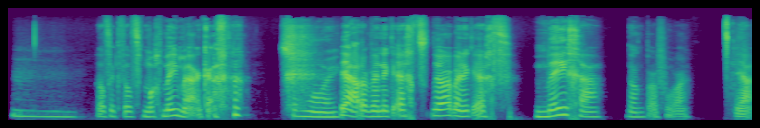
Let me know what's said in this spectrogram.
Mm, Dat ik dat mag meemaken. zo mooi. Ja, daar ben ik echt, daar ben ik echt mega dankbaar voor. Ja.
